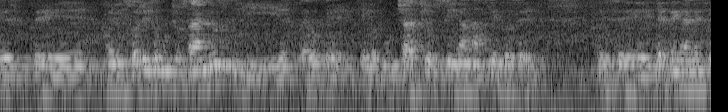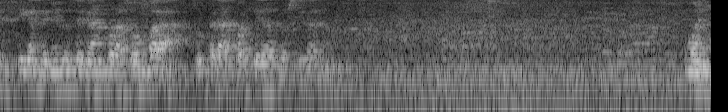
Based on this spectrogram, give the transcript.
Este, me visualizo muchos años y espero que, que los muchachos sigan haciendo ese, ese- que tengan ese, sigan teniendo ese gran corazón para superar cualquier adversidad. ¿no? Bueno,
